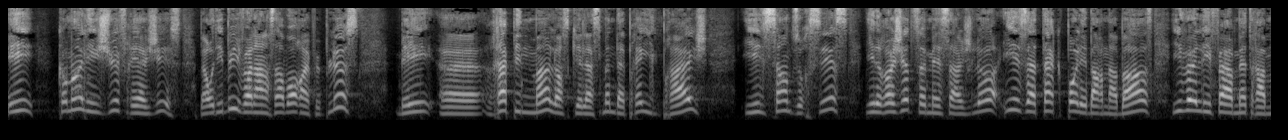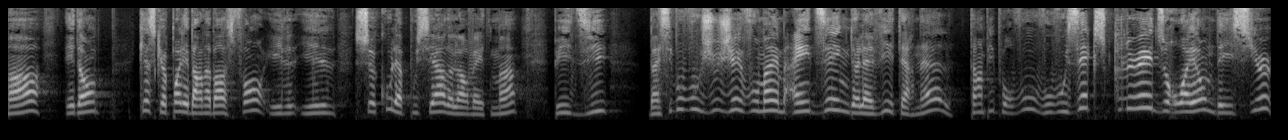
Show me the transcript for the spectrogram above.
Et comment les Juifs réagissent? Ben, Au début, ils veulent en savoir un peu plus, mais euh, rapidement, lorsque la semaine d'après, ils prêchent, ils s'endurcissent, ils rejettent ce message-là, ils attaquent Paul et Barnabas, ils veulent les faire mettre à mort. Et donc, qu'est-ce que Paul et Barnabas font? Ils, ils secouent la poussière de leurs vêtements, puis ils disent ben, si vous vous jugez vous-même indigne de la vie éternelle, tant pis pour vous. Vous vous excluez du royaume des cieux,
